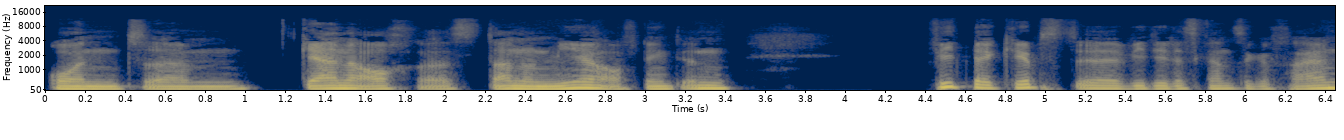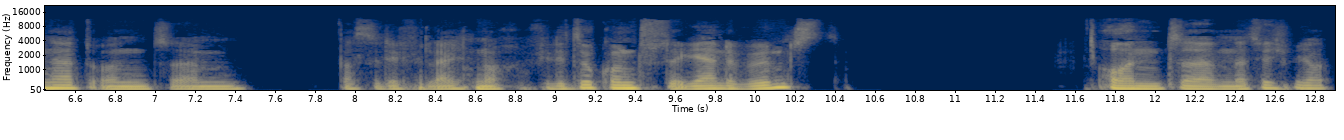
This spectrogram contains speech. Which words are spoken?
und ähm, gerne auch äh, Stan und mir auf LinkedIn Feedback gibst, äh, wie dir das Ganze gefallen hat und ähm, was du dir vielleicht noch für die Zukunft gerne wünschst. Und ähm, natürlich würde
